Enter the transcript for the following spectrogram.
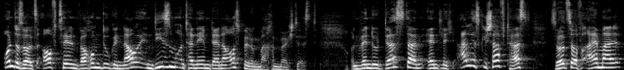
und du sollst aufzählen, warum du genau in diesem Unternehmen deine Ausbildung machen möchtest. Und wenn du das dann endlich alles geschafft hast, sollst du auf einmal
